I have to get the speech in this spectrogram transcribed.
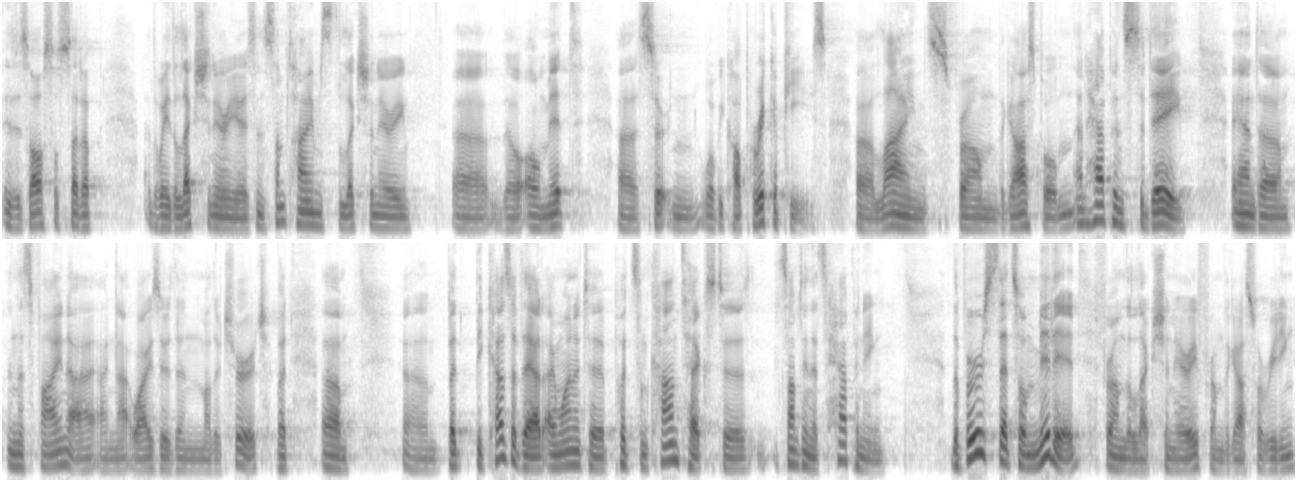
is also set up the way the lectionary is, and sometimes the lectionary uh, they'll omit uh, certain what we call pericopes, uh, lines from the gospel. And that happens today. And, um, and that's fine. I, am not wiser than Mother Church. But, um, um, but because of that, I wanted to put some context to something that's happening. The verse that's omitted from the lectionary, from the gospel reading,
